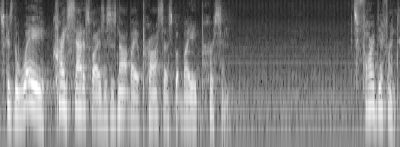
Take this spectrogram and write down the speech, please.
It's because the way Christ satisfies us is not by a process, but by a person. It's far different.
